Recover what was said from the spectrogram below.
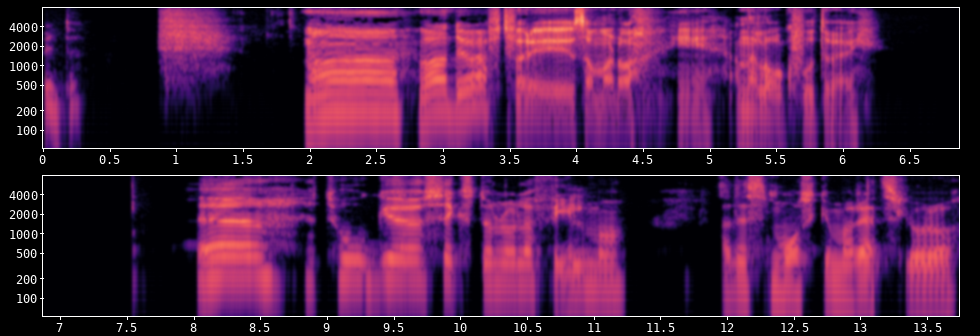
varför inte? Vad, vad har du haft för i sommar då, i analog fotoväg? Eh, jag tog eh, 16 rullar film och hade småskumma rädslor och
